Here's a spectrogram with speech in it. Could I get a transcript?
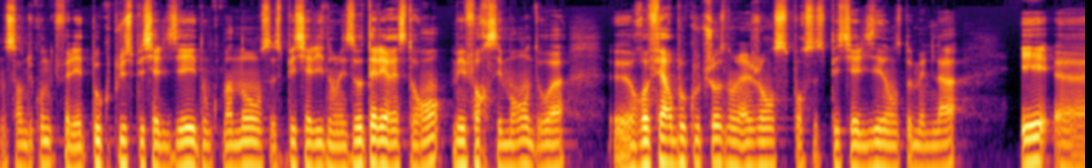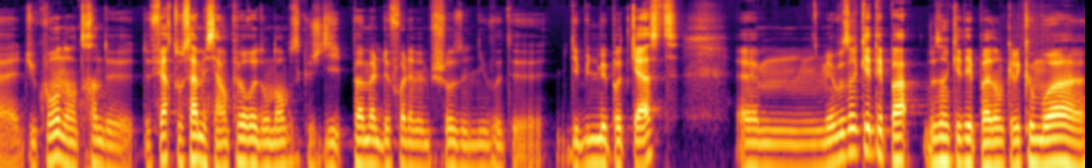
on s'est rendu compte qu'il fallait être beaucoup plus spécialisé. Donc maintenant, on se spécialise dans les hôtels et restaurants, mais forcément, on doit euh, refaire beaucoup de choses dans l'agence pour se spécialiser dans ce domaine-là. Et du coup, on est en train de, faire tout ça, mais c'est un peu redondant parce que je dis pas mal de fois la même chose au niveau du début de mes podcasts. Euh, mais vous inquiétez pas, vous inquiétez pas, dans quelques mois euh,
